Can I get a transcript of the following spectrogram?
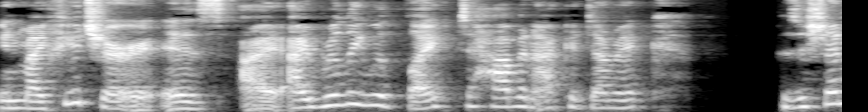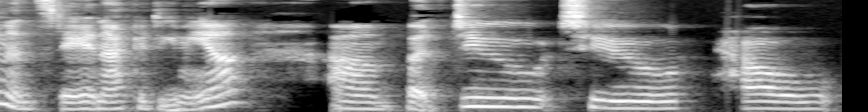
in my future is I, I really would like to have an academic position and stay in academia um, but due to how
